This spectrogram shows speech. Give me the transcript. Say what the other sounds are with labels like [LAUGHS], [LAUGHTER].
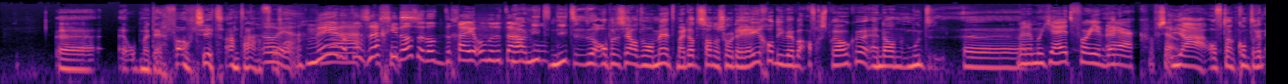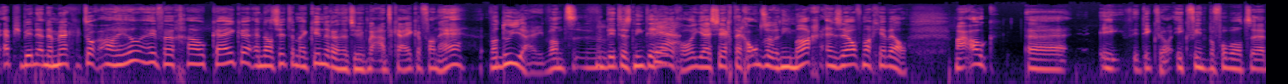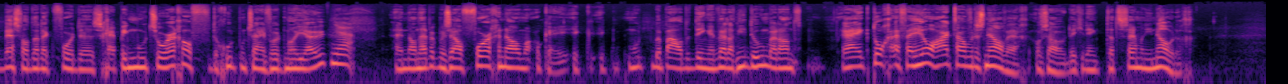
eh, op mijn telefoon [LAUGHS] zit aan tafel. Oh ja. Ja, dat? Dan zeg je dat en dan ga je onder de tafel. Nou, niet, niet op hetzelfde moment, maar dat is dan een soort regel die we hebben afgesproken. En dan moet... eh, Maar dan moet jij het voor je werk of zo. Ja, of dan komt er een appje binnen en dan merk ik toch al heel even gauw kijken. En dan zitten mijn kinderen natuurlijk me aan te kijken van, hè, wat doe jij? Want Hm. dit is niet de Ja. regel. Jij zegt tegen ons dat het niet mag en zelf mag je wel. Maar ook, eh, ik, weet ik wel, ik vind bijvoorbeeld eh, best wel dat ik voor de schepping moet zorgen. Of er goed moet zijn voor het milieu. Ja. En dan heb ik mezelf voorgenomen, oké, ik, ik moet bepaalde dingen wel of niet doen. Maar dan rij ik toch even heel hard over de snelweg of zo. Dat je denkt, dat is helemaal niet nodig.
